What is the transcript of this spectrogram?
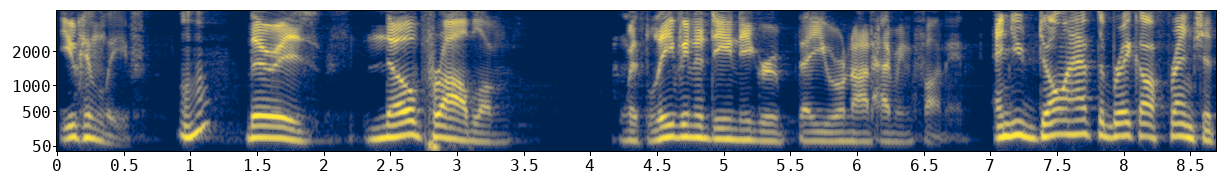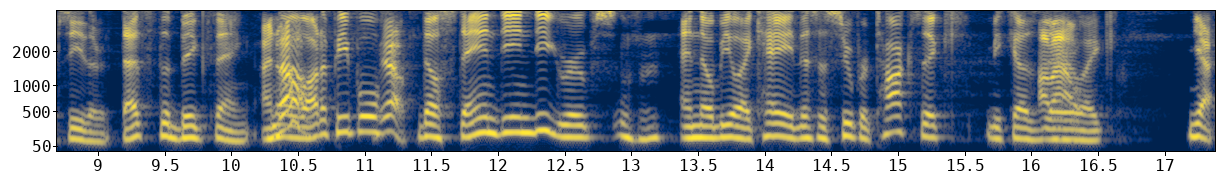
you can leave. Mhm. There is no problem with leaving a D&D group that you are not having fun in. And you don't have to break off friendships either. That's the big thing. I know No. a lot of people. Yeah. They'll stay in D and D groups, and they'll be like, "Hey, this is super toxic," because I'm they're out. like, "Yeah,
